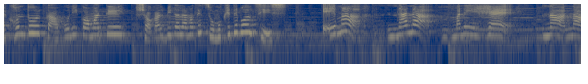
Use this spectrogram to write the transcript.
এখন তোর কাঁপুনি কমাতে সকাল বিকাল আমাকে চুমু খেতে বলছিস? এমা না না মানে হ্যাঁ না না।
